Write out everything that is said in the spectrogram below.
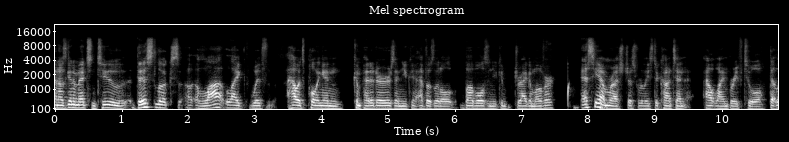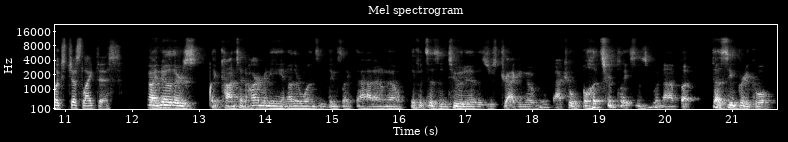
And I was going to mention too, this looks a lot like with how it's pulling in competitors and you can have those little bubbles and you can drag them over. SEMrush just released a content outline brief tool that looks just like this. I know there's like content harmony and other ones and things like that. I don't know if it's as intuitive as just dragging over actual bullets from places and whatnot, but does seem pretty cool.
